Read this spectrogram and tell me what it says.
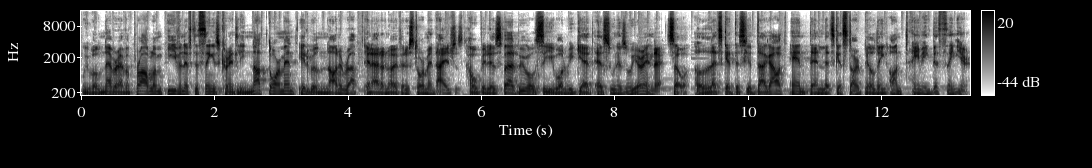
we will never have a problem. Even if the thing is currently not dormant, it will not erupt. And I don't know if it is dormant, I just hope it is. But we will see what we get as soon as we are in there. So let's get this here dug out and then let's get started building on taming the thing here.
